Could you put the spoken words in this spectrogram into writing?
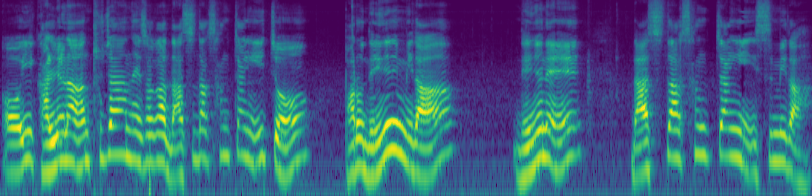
어, 이 관련한 투자한 회사가 나스닥 상장이 있죠. 바로 내년입니다. 내년에 나스닥 상장이 있습니다.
